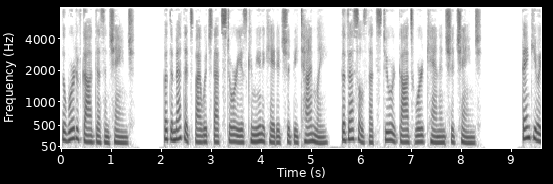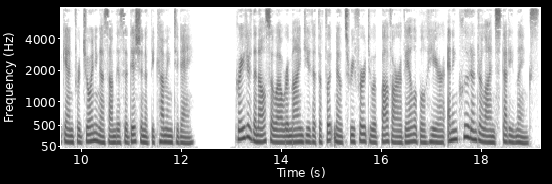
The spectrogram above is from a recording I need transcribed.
the Word of God doesn't change. But the methods by which that story is communicated should be timely, the vessels that steward God's Word can and should change. Thank you again for joining us on this edition of Becoming Today. Greater than also, I'll remind you that the footnotes referred to above are available here and include underlined study links.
